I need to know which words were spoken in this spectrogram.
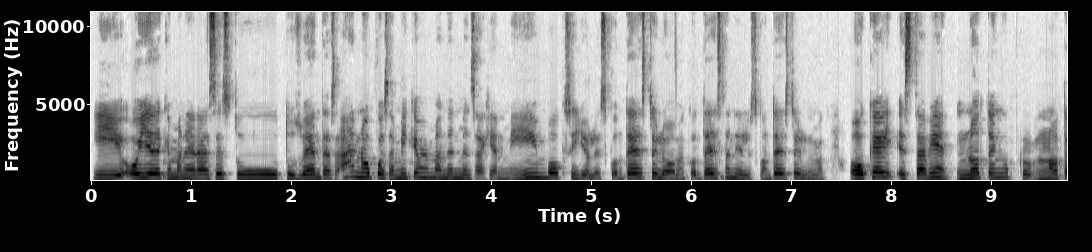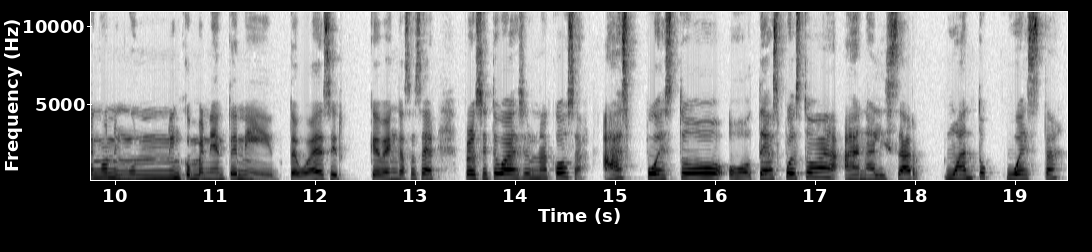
y, oye, ¿de qué manera haces tú tus ventas? Ah, no, pues a mí que me manden mensaje en mi inbox y yo les contesto y luego me contestan y les contesto. Y Ok, está bien, no tengo, no tengo ningún inconveniente ni te voy a decir que vengas a hacer, pero sí te voy a decir una cosa, has puesto o te has puesto a analizar cuánto cuesta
